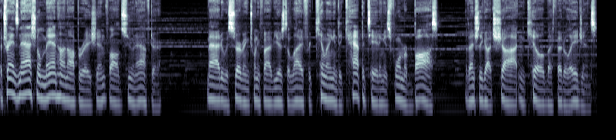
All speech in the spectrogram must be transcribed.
A transnational manhunt operation followed soon after. Matt, who was serving 25 years to life for killing and decapitating his former boss, eventually got shot and killed by federal agents.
